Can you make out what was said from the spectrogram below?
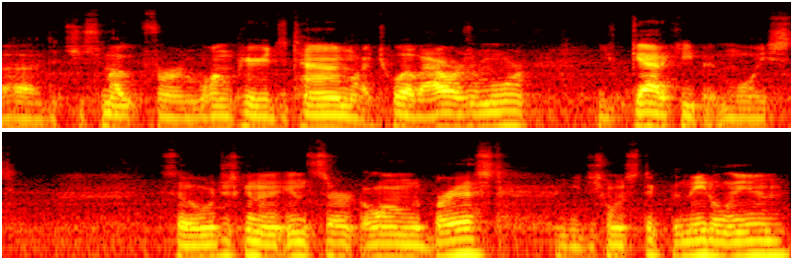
uh, that you smoke for long periods of time, like 12 hours or more You've got to keep it moist. So we're just going to insert along the breast. And you just want to stick the needle in.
